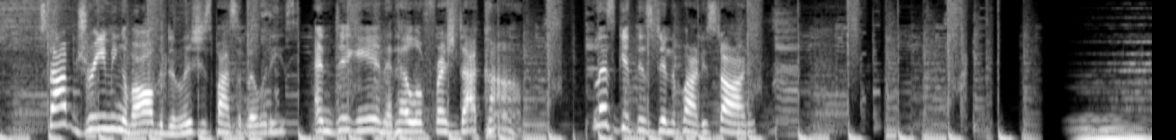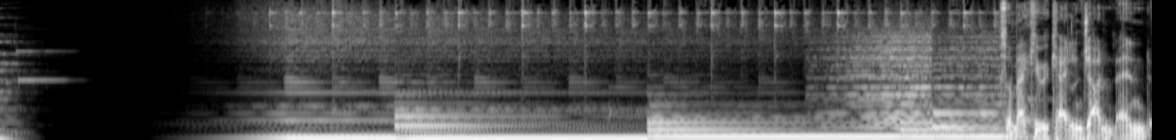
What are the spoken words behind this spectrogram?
Stop dreaming of all the delicious possibilities and dig in at HelloFresh.com. Let's get this dinner party started. So I'm back here with Caitlin Judd and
